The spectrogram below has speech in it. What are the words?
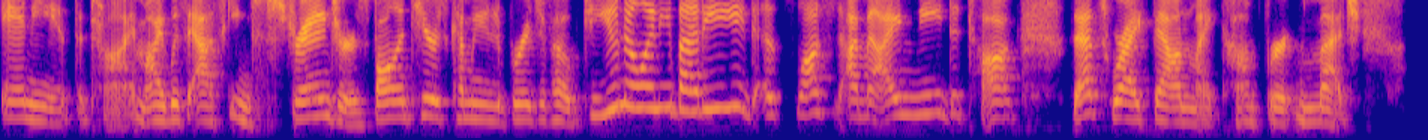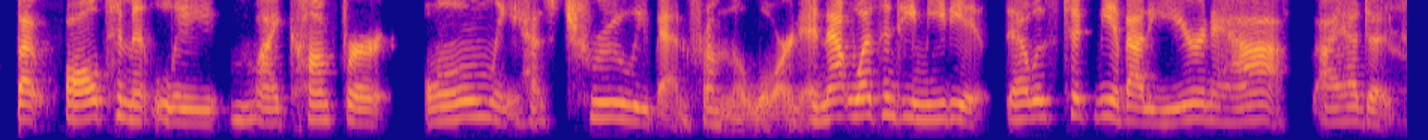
any at the time. I was asking strangers, volunteers coming into Bridge of Hope, do you know anybody that's lost? I mean, I need to talk. That's where I found my comfort much. But ultimately, my comfort only has truly been from the Lord. And that wasn't immediate. That was took me about a year and a half. I had to, Yeah.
